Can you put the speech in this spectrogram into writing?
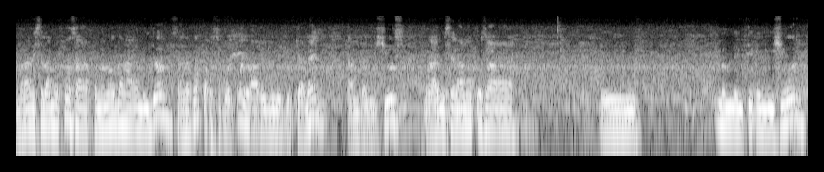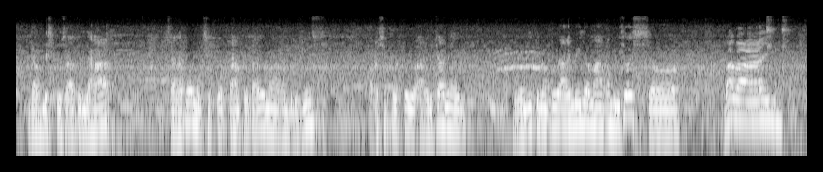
Maraming salamat po sa panonood ng aking video. Sana po pakisupport po yung aking YouTube channel, Tambalicious. Maraming salamat po sa eh, Ma'am Lentik and Leisure. God bless po sa ating lahat. Sana po mag-supportahan po tayo mga kambalicious. Pakisupport po yung aking channel. Hanggang dito na po yung aking video mga kambalicious. So, bye-bye!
